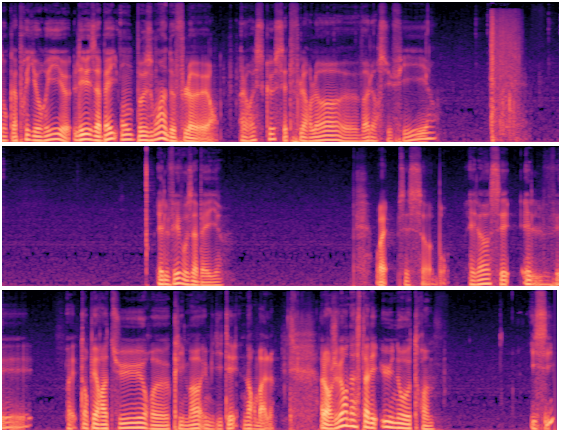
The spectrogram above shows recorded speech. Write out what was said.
Donc a priori, euh, les abeilles ont besoin de fleurs. Alors est-ce que cette fleur-là euh, va leur suffire? Élevez vos abeilles. Ouais, c'est ça. Bon. Et là, c'est élever... Ouais, température, euh, climat, humidité normale. Alors, je vais en installer une autre ici.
